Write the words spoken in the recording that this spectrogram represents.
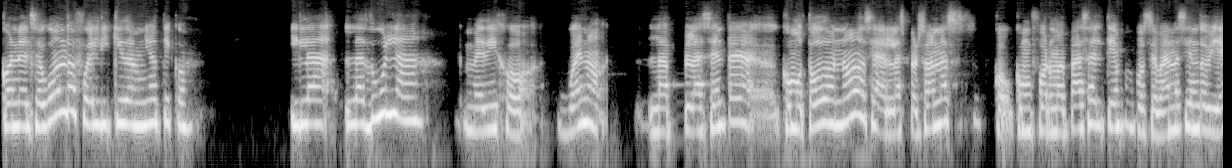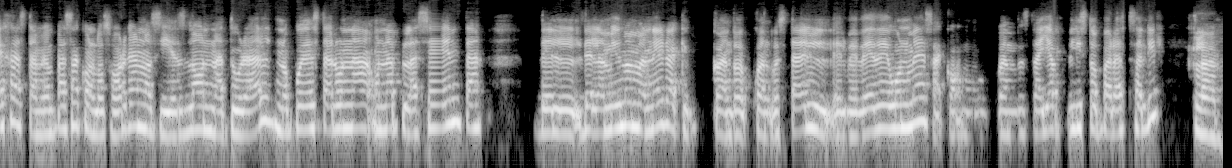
Con el segundo fue el líquido amniótico. Y la, la dula me dijo, bueno, la placenta, como todo, ¿no? O sea, las personas, conforme pasa el tiempo, pues se van haciendo viejas, también pasa con los órganos y es lo natural, no puede estar una, una placenta del, de la misma manera que cuando, cuando está el, el, bebé de un mes, como cuando está ya listo para salir. Claro.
